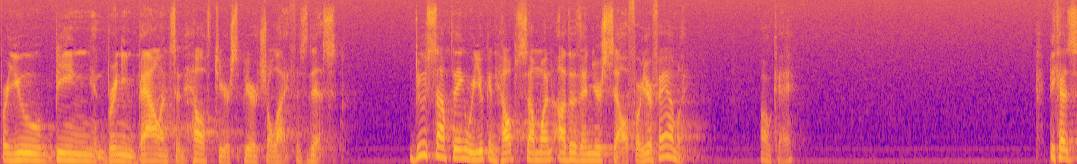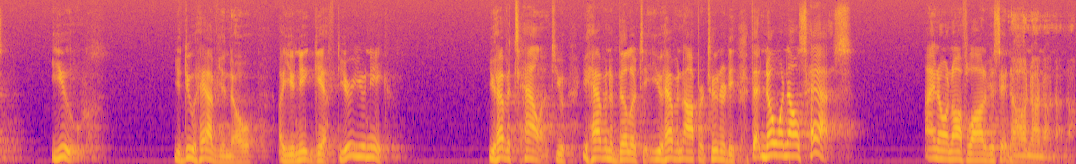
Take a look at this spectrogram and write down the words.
for you being and bringing balance and health to your spiritual life is this do something where you can help someone other than yourself or your family. Okay. Because you, you do have, you know, a unique gift. You're unique. You have a talent, you, you have an ability, you have an opportunity that no one else has. I know an awful lot of you say, no, no, no, no, no.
